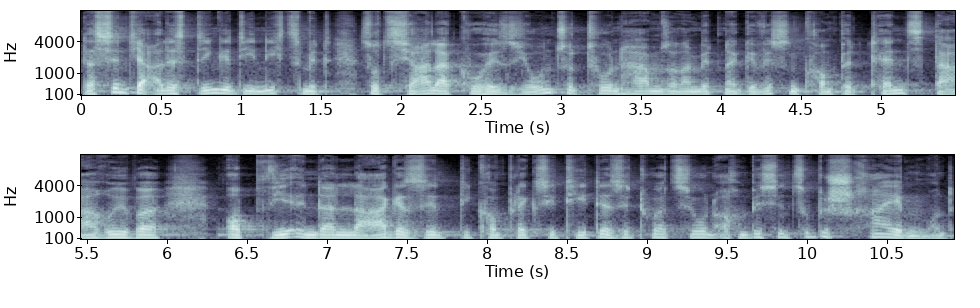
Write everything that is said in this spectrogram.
Das sind ja alles Dinge, die nichts mit sozialer Kohäsion zu tun haben, sondern mit einer gewissen Kompetenz darüber, ob wir in der Lage sind, die Komplexität der Situation auch ein bisschen zu beschreiben. Und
